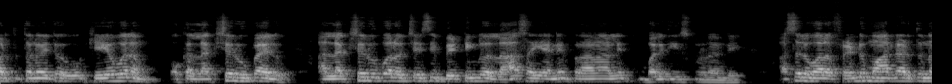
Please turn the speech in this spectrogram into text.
ఆడుతూ తను అయితే కేవలం ఒక లక్ష రూపాయలు ఆ లక్ష రూపాయలు వచ్చేసి బెట్టింగ్లో లాస్ అయ్యానే ప్రాణాలని బలి తీసుకున్నాడండి. అసలు వాళ్ళ ఫ్రెండ్ మాట్లాడుతున్న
